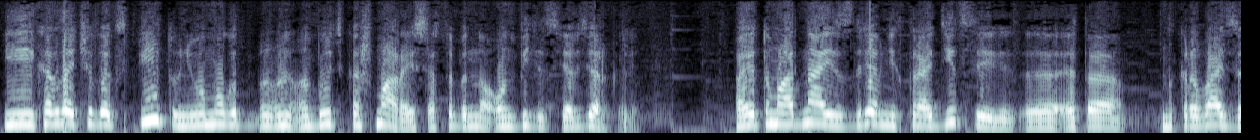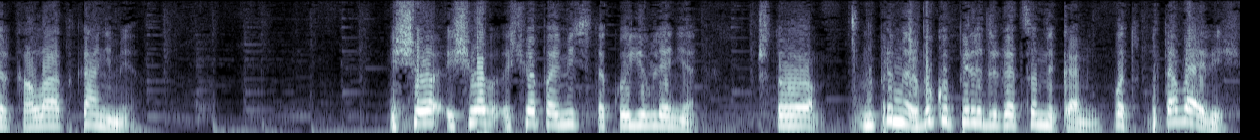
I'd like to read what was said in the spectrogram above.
И когда человек спит, у него могут э, быть кошмары, если особенно он видит себя в зеркале. Поэтому одна из древних традиций э, это накрывать зеркала тканями. Еще, еще, еще поймите такое явление, что, например, вы купили драгоценный камень. Вот бытовая вещь.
